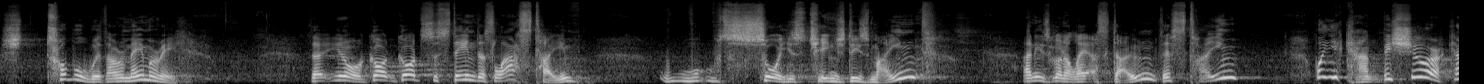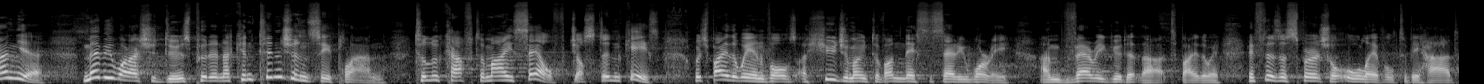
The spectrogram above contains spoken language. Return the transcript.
sh- trouble with our memory. That, you know, God, God sustained us last time, so he's changed his mind, and he's going to let us down this time. Well, you can't be sure, can you? Maybe what I should do is put in a contingency plan to look after myself just in case, which, by the way, involves a huge amount of unnecessary worry. I'm very good at that, by the way. If there's a spiritual O level to be had,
